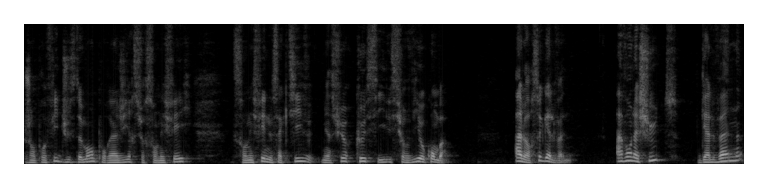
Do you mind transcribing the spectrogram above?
J'en profite justement pour réagir sur son effet. Son effet ne s'active bien sûr que s'il survit au combat. Alors, ce Galvan. Avant la chute, Galvan,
